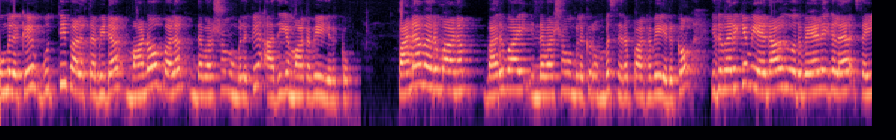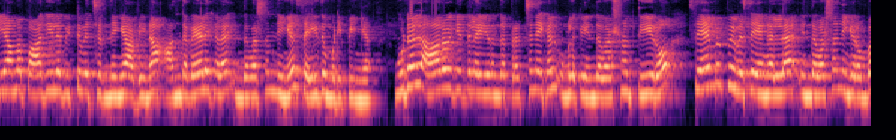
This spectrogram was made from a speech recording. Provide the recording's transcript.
உங்களுக்கு புத்தி பலத்தை விட மனோபலம் இந்த வருஷம் உங்களுக்கு அதிகமாகவே இருக்கும். பண வருமானம் வருவாய் இந்த வருஷம் உங்களுக்கு ரொம்ப சிறப்பாகவே இருக்கும். இது வரைக்கும் ஏதாவது ஒரு வேலைகளை செய்யாமல் பாதியில் விட்டு வச்சுருந்தீங்க அப்படின்னா அந்த வேலைகளை இந்த வருஷம் நீங்கள் செய்து முடிப்பீங்க. உடல் ஆரோக்கியத்தில் இருந்த பிரச்சனைகள் உங்களுக்கு இந்த வருஷம் தீரும். சேமிப்பு விஷயங்களில் இந்த வருஷம் நீங்கள் ரொம்ப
